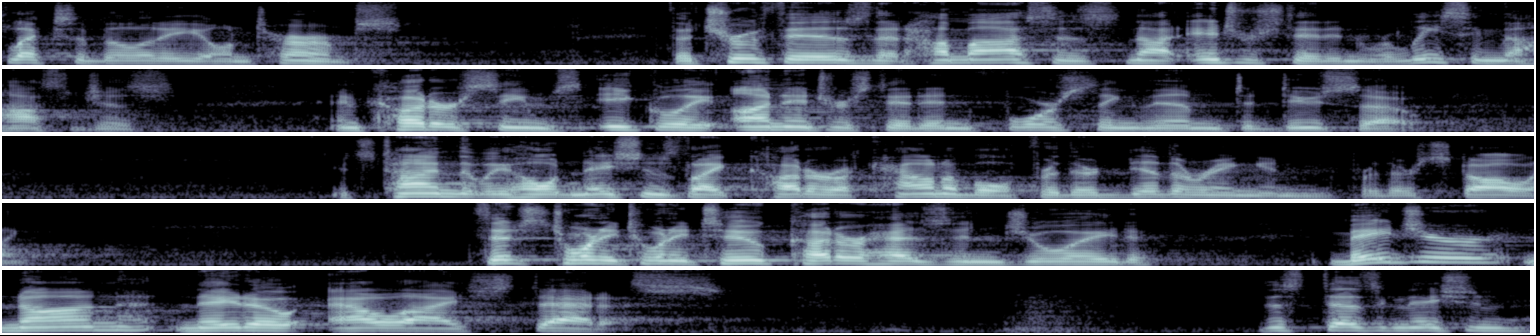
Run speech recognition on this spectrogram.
flexibility on terms. The truth is that Hamas is not interested in releasing the hostages, and Qatar seems equally uninterested in forcing them to do so. It's time that we hold nations like Qatar accountable for their dithering and for their stalling. Since 2022, Qatar has enjoyed major non NATO ally status. This designation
